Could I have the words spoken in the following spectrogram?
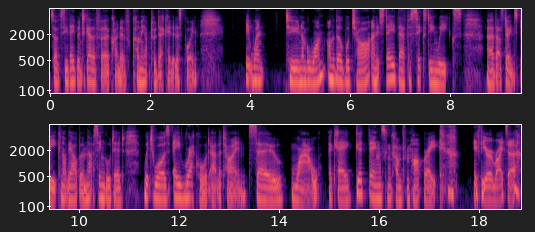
So obviously they've been together for kind of coming up to a decade at this point. It went to number one on the Billboard chart and it stayed there for 16 weeks. Uh, that's Don't Speak, not the album, that single did, which was a record at the time. So, wow. Okay, good things can come from heartbreak if you're a writer.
